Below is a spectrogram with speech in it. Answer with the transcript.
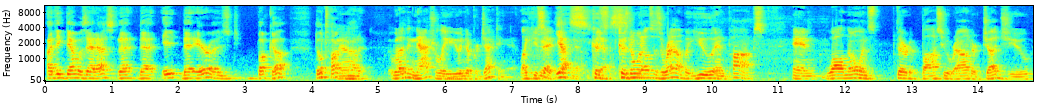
I think that was that ass, that that it, that era is buck up. Don't talk Yeah. about it. But I think naturally you end up projecting it, like you said. Yes. because Yes. no one Yeah. else is around but you and pops, and while no one's there to boss you around or judge you,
